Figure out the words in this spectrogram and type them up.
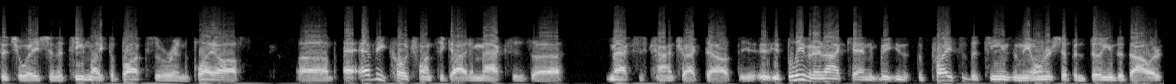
situation. A team like the Bucs who are in the playoffs, e- every coach wants a guy to max his uh, max his contract out. It- it- believe it or not, Ken, the the price of the teams and the ownership in billions of dollars,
